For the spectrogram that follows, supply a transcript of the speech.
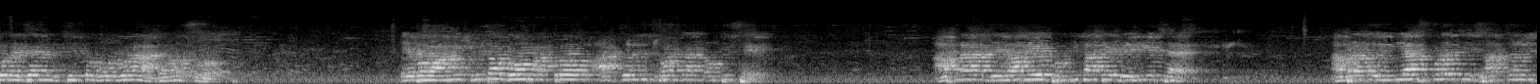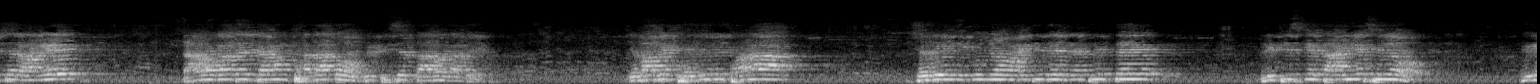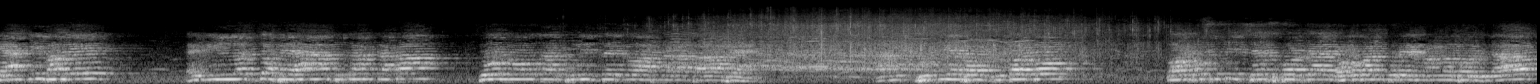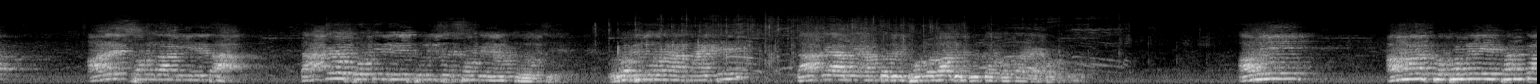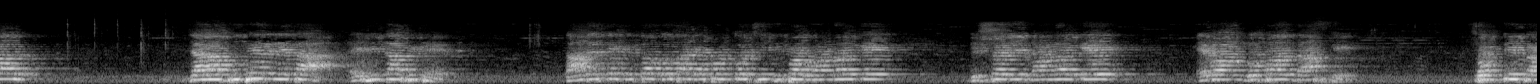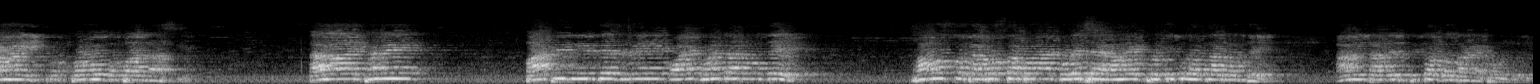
করেছেন তো বলব না, জনস্রোত। এবং আমি কৃতজ্ঞ মাত্র আটচল্লিশ ঘণ্টার নোটিশে আপনারা যেভাবে প্রতিবাদে বেরিয়েছেন, আমরা তো ইতিহাস পড়েছি, সাতচল্লিশের আগে দারোগাদের যেমন খেদাতো ব্রিটিশের দারোগাদের। যেভাবে খেজুরি থানা, সেদিন নিকুঞ্জ মাইতিদের নেতৃত্বে ব্রিটিশকে তাড়িয়েছিল ঠিক একইভাবে এই নির্লজ্জ বেহা দোকান কাটা চোর মমতার পুলিশদেরকেও আপনারা তাড়াবেন। আমি খুশি এবং কৃতজ্ঞ। কর্মসূচির শেষ পর্যায়ে ভগবানপুরের মান্যবর বিধায়ক, আরেক সংগ্রামী নেতা, তাকেও প্রতিদিন পুলিশের সঙ্গে লড়তে হচ্ছে। রবীন্দ্রনাথ মাইতি, তাকে আমি আন্তরিক ধন্যবাদ ও কৃতজ্ঞতা জ্ঞাপন করি আমি আমার প্রথমে এখানকার যারা বুথের নেতা, এই বিদ্যাপীঠে, তাদেরকে কৃতজ্ঞতা জ্ঞাপন করছি দীপক মন্ডলকে বিশ্বজিৎ মন্ডলকে এবং গোপাল দাসকে। শক্তি প্রামাণিক প্রমুখ গোপাল দাসকে। তারা এখানে পার্টির নির্দেশ মেনে কয়েক ঘণ্টার মধ্যে সমস্ত ব্যবস্থাপনা করেছেন অনেক প্রতিকূলতার মধ্যে। আমি তাদের কৃতজ্ঞতা জ্ঞাপন করি।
